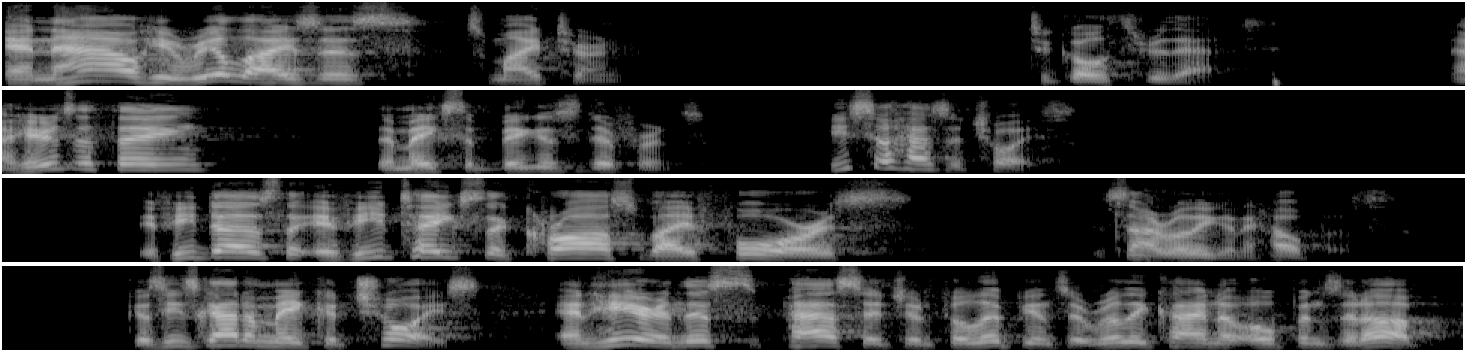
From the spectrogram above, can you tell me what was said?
And now he realizes it's my turn to go through that. Now, here's the thing that makes the biggest difference he still has a choice. If he, does the, if he takes the cross by force, it's not really going to help us because he's got to make a choice. And here in this passage in Philippians, it really kind of opens it up.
